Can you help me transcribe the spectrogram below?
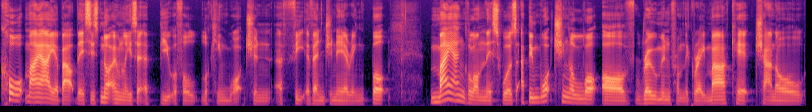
caught my eye about this is not only is it a beautiful looking watch and a feat of engineering, but my angle on this was I've been watching a lot of Roman from the Grey Market channel,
